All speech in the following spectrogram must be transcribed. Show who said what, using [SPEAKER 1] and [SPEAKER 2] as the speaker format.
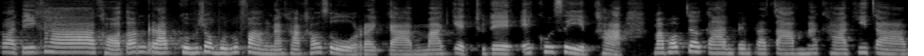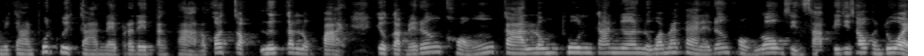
[SPEAKER 1] สวัสดีค่ะ ขอต้อนรับคุณผู้ชมคุณผู้ฟังนะคะ เข้าสู่รายการ Market Today Exclusive ค่ะ มาพบเจอกันเป็นประจำนะคะ ที่จะมีการพูดคุยกันในประเด็นต่างๆ แล้วก็เจาะลึกกันลงไป เกี่ยวกับในเรื่องของการลงทุนการเงิน หรือว่าแม้แต่ในเรื่องของโลกสินทรัพย์ดิจิทัลกันด้วย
